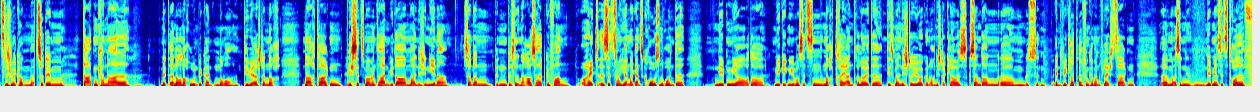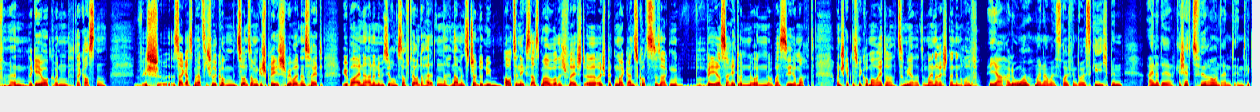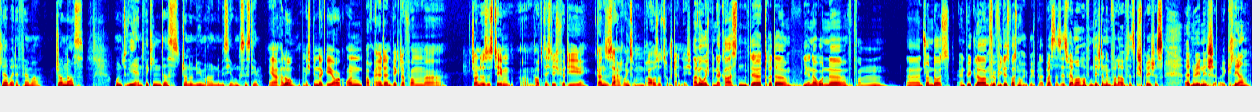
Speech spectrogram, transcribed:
Herzlich willkommen zu dem Datenkanal mit einer noch unbekannten Nummer, die wir erst dann noch nachtragen. Ich sitze momentan wieder mal nicht in Jena, sondern bin ein bisschen nach außerhalb gefahren. Heute sitzen wir hier in einer ganz großen Runde. Neben mir oder mir gegenüber sitzen noch drei andere Leute. Diesmal nicht der Jörg und auch nicht der Klaus, sondern ähm, ist ein Entwicklertreffen, kann man vielleicht sagen. Ähm, also neben mir sitzt Rolf, der Georg und der Carsten. Ich sage erstmal herzlich willkommen zu unserem Gespräch. Wir wollen uns heute über eine Anonymisierungssoftware unterhalten namens Jondonym. Aber zunächst erstmal würde ich vielleicht äh, euch bitten, mal ganz kurz zu sagen, wer ihr seid und, und was ihr hier macht. Und ich gebe das Mikro mal weiter zu mir, zu meiner Rechten an den Rolf. Ja, hallo, mein Name ist Rolf Wendolski. Ich bin einer der Geschäftsführer und ein Entwickler bei der Firma Jondos und wir entwickeln das Jononym-Anonymisierungssystem. Ja, hallo, ich bin der Georg und auch einer der Entwickler vom äh, Jondo-System, ähm, hauptsächlich für die ganze Sache rings um den Browser zuständig. Hallo, ich bin der Carsten, der dritte hier in der Runde von äh, John Doss Entwickler für vieles, was noch übrig bleibt. Was das ist, werden wir hoffentlich dann im Verlauf des Gesprächs ein wenig klären.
